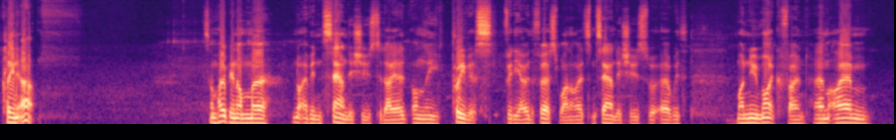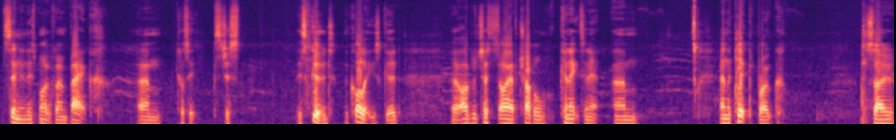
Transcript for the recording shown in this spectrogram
clean it up. So I'm hoping I'm uh, not having sound issues today. On the previous video, the first one, I had some sound issues uh, with my new microphone. Um, I am sending this microphone back because um, it's just it's good. The quality is good. Uh, I just I have trouble connecting it, um, and the clip broke. So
